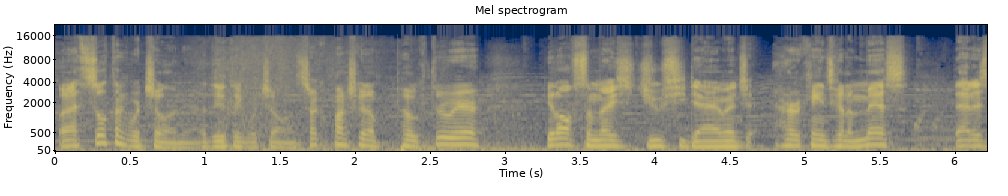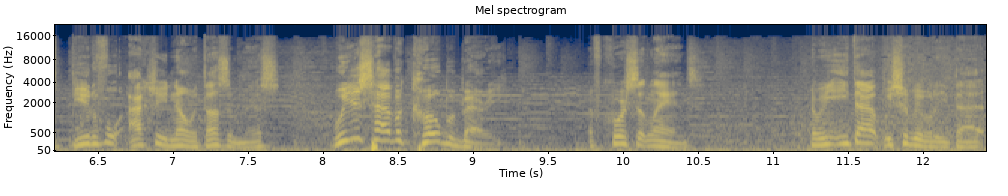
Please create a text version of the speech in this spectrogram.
But I still think we're chilling here. I do think we're chilling. Sucker Punch going to poke through here. Get off some nice juicy damage. Hurricane's going to miss. That is beautiful. Actually, no, it doesn't miss. We just have a Coba Berry. Of course it lands. Can we eat that? We should be able to eat that.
